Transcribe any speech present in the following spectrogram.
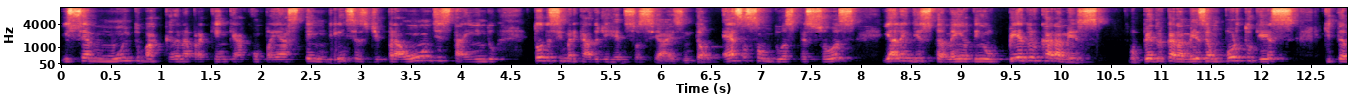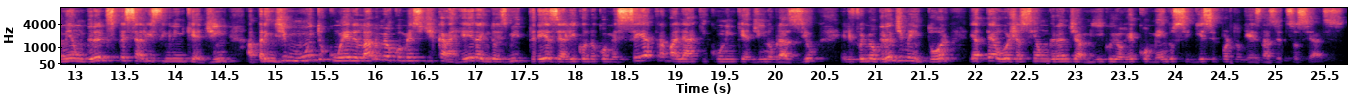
isso é muito bacana para quem quer acompanhar as tendências de para onde está indo todo esse mercado de redes sociais. Então, essas são duas pessoas. E além disso, também eu tenho o Pedro Caramês. O Pedro Caramês é um português que também é um grande especialista em LinkedIn. Aprendi muito com ele lá no meu começo de carreira, em 2013, ali, quando eu comecei a trabalhar aqui com LinkedIn no Brasil. Ele foi meu grande mentor e até hoje, assim, é um grande amigo e eu recomendo seguir esse português nas redes sociais.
